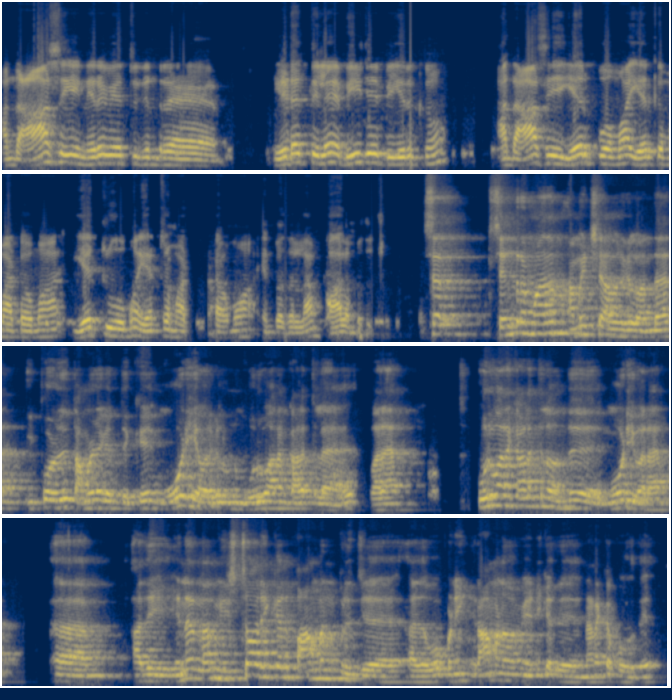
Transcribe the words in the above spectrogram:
அந்த ஆசையை நிறைவேற்றுகின்ற இடத்திலே பிஜேபி இருக்கும். அந்த ஆசையை ஏற்போமா ஏற்க மாட்டோமா ஏற்றுவோமா ஏற்ற மாட்டோமா என்பதெல்லாம் காலம் பதில் சார் சென்ற மாதம் அமித்ஷா அவர்கள் வந்தார். இப்பொழுது தமிழகத்துக்கு மோடி அவர்கள் இன்னும் ஒரு வாரம் காலத்துல வர ஒரு வார காலத்துல வந்து மோடி வரார். ஆஹ் அது என்ன இருந்தாலும் ஹிஸ்டாரிக்கல் பாம்பன் பிரிட்ஜ் அது ஓப்பனிங் ராமநவமி அன்னைக்கு அது நடக்க போகுது.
